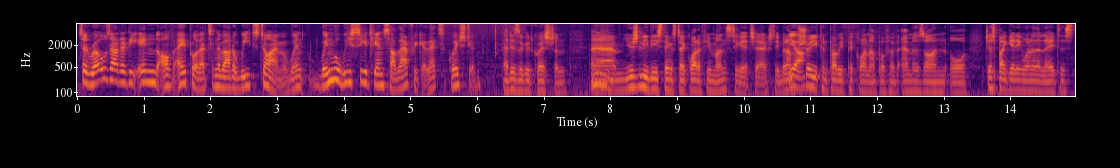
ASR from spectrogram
So it rolls out at the end of April. That's in about a week's time. When when will we see it here in South Africa? That's the question. that is a good question. Um, usually these things take quite a few months to get you, actually, but I'm Yeah. sure you can probably pick one up off of Amazon or just by getting one of the latest.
